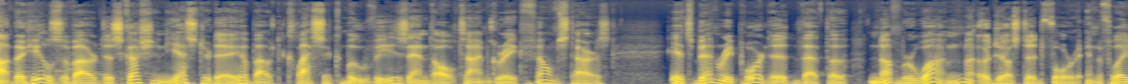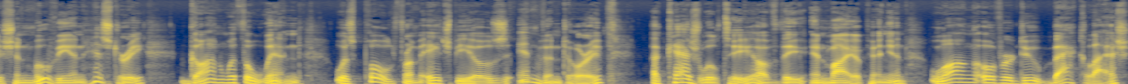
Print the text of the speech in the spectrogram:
On the heels of our discussion yesterday about classic movies and all time great film stars, it's been reported that the number one adjusted for inflation movie in history, Gone with the Wind, was pulled from HBO's inventory, a casualty of the, in my opinion, long overdue backlash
